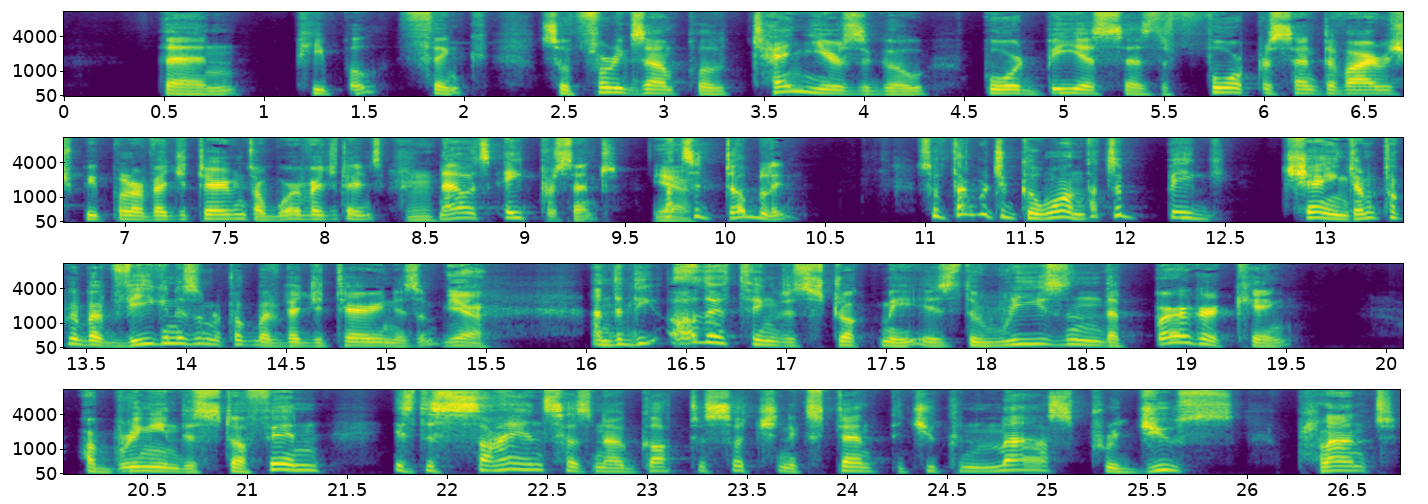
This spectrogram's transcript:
than people think. So, for example, 10 years ago, Bord Bia says that 4% of Irish people are vegetarians or were vegetarians. Mm. Now it's 8%. That's a doubling. So, if that were to go on, that's a big change. I'm not talking about veganism, I'm talking about vegetarianism. Yeah. And then the other thing that struck me is the reason that Burger King are bringing this stuff in is the science has now got to such an extent that you can mass produce plant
